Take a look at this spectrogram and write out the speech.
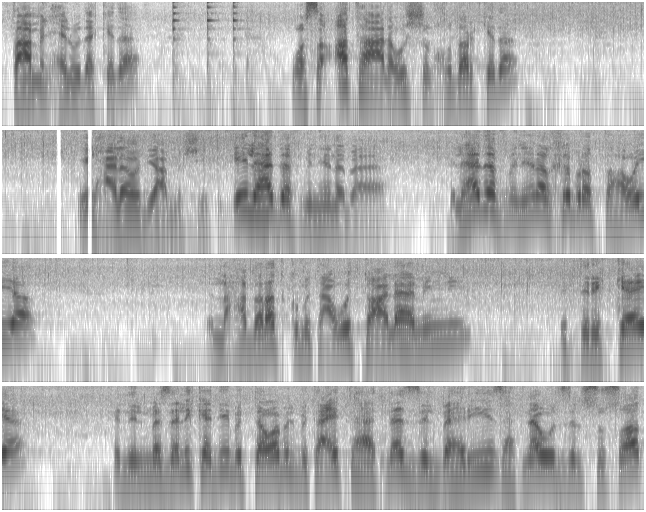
الطعم الحلو ده كده واسقطها على وش الخضار كده. إيه الحلاوة دي يا عم الشيف إيه الهدف من هنا بقى؟ الهدف من هنا الخبرة الطهوية اللي حضراتكم اتعودتوا عليها مني التركاية إن المزاليكه دي بالتوابل بتاعتها هتنزل بهريز هتنزل صوصات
